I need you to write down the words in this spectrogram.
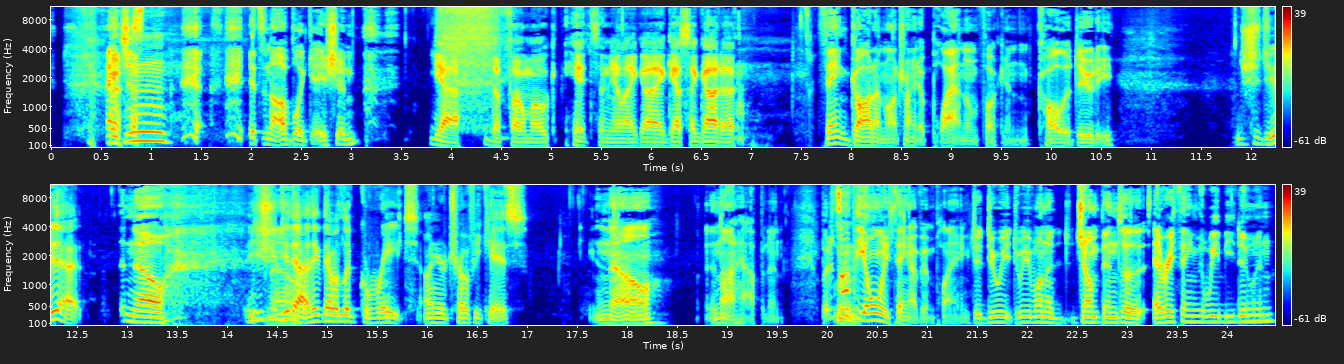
I just Mm, it's an obligation. Yeah, the FOMO hits, and you're like, I guess I gotta. Thank God I'm not trying to platinum fucking Call of Duty. you should do that. No, You should No. do that. I think that would look great on your trophy case. no, not happening. But it's not Hmm. the only thing I've been playing. Do, do we do we want to jump into everything that we be doing?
